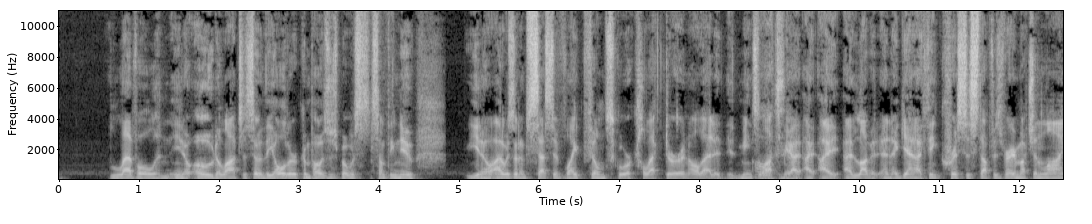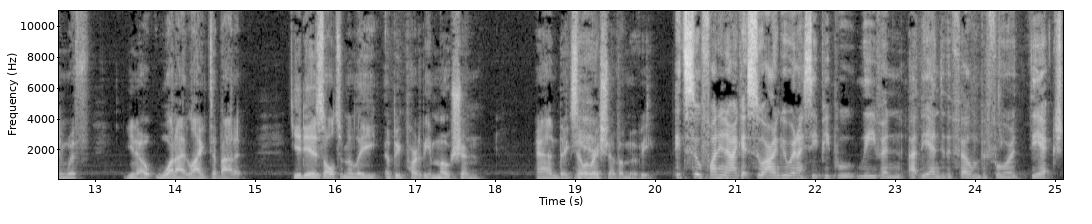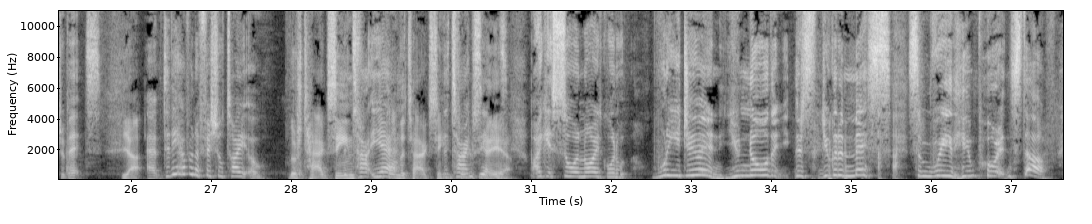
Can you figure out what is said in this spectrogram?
level and, you know, owed a lot to so the older composers, but was something new. You know, I was an obsessive like film score collector and all that. It, it means awesome. a lot to me. I, I, I love it. And again, I think Chris's stuff is very much in line with, you know, what I liked about it. It is ultimately a big part of the emotion and the exhilaration yeah. of a movie. It's so funny now. I get so angry when I see people leaving at the end of the film before the extra bits. Yeah. Uh, do they have an official title? Those tag scenes? Ta- yeah. On the tag scenes. The tag scenes. Yeah, yeah. But I get so annoyed going, what are you doing? You know that there's, you're going to miss some really important stuff.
